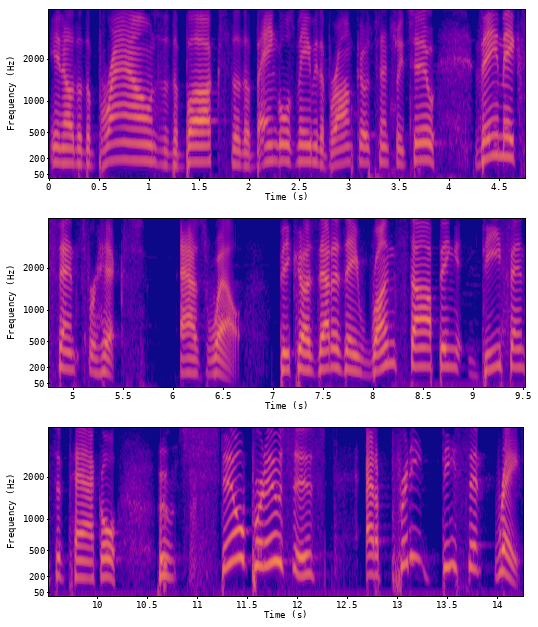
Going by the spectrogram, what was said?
you know, the, the Browns, the, the Bucs, the, the Bengals, maybe the Broncos potentially too, they make sense for Hicks as well because that is a run stopping defensive tackle who still produces at a pretty decent rate.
